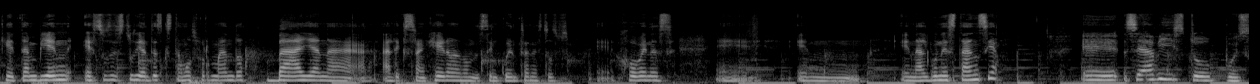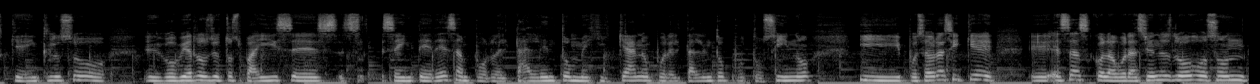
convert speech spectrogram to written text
que también estos estudiantes que estamos formando vayan al extranjero, a donde se encuentran estos eh, jóvenes eh, en, en, alguna estancia. Eh, se ha visto pues que incluso gobiernos de otros países se interesan por el talento mexicano, por el talento potosino y pues ahora sí que eh, esas colaboraciones luego son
